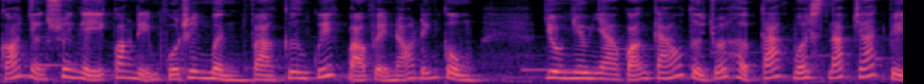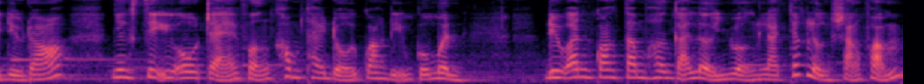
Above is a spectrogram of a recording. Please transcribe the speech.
có những suy nghĩ quan điểm của riêng mình và cương quyết bảo vệ nó đến cùng. Dù nhiều nhà quảng cáo từ chối hợp tác với Snapchat vì điều đó, nhưng CEO trẻ vẫn không thay đổi quan điểm của mình. Điều anh quan tâm hơn cả lợi nhuận là chất lượng sản phẩm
